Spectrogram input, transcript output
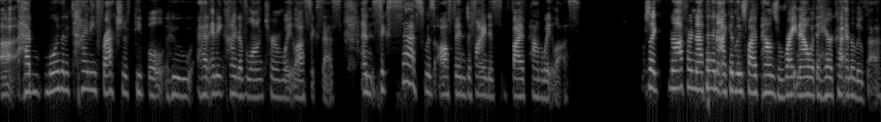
uh, had more than a tiny fraction of people who had any kind of long term weight loss success. And success was often defined as five pound weight loss. It's like, not for nothing, I could lose five pounds right now with a haircut and a loofah.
